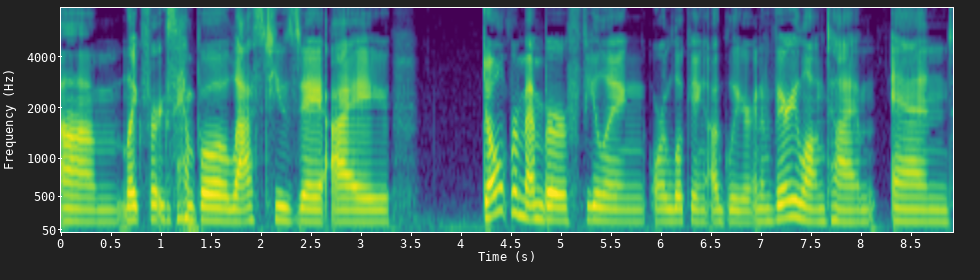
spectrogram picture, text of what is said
Um, like, for example, last Tuesday, I don't remember feeling or looking uglier in a very long time. And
